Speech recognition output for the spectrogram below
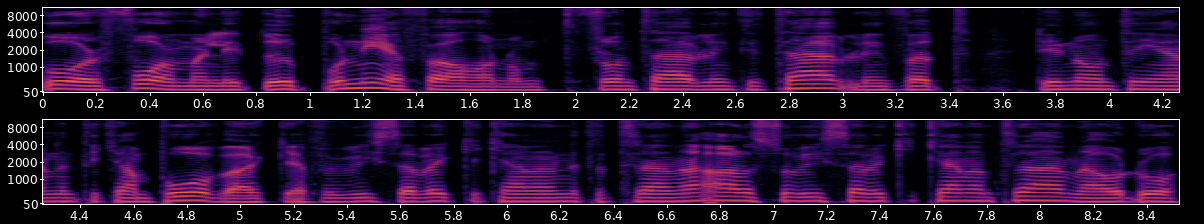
går formen lite upp och ner för honom från tävling till tävling för att det är någonting han inte kan påverka för vissa veckor kan han inte träna alls och vissa veckor kan han träna och då,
